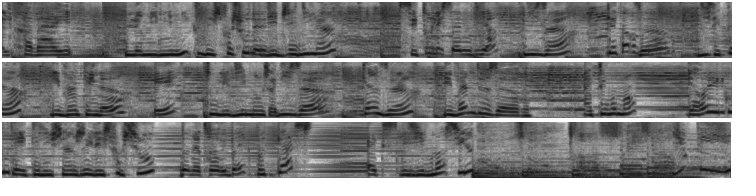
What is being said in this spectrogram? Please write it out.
Voilà le mini-mix des chouchous de DJ Dylan. C'est tous les samedis à 10h, 14h, 17h et 21h. Et tous les dimanches à 10h, 15h et 22h. À tout moment, et et téléchargez les chouchous dans notre rubrique podcast exclusivement sur Youpi!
